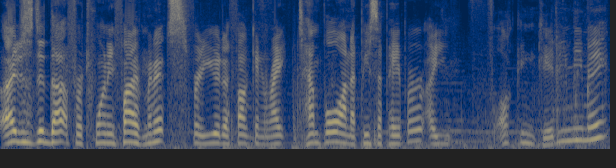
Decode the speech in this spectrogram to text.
I just did that for 25 minutes for you to fucking write temple on a piece of paper? Are you fucking kidding me, mate?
